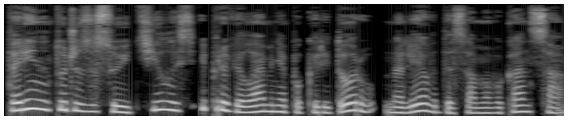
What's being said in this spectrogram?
Тарина тут же засуетилась и провела меня по коридору налево до самого конца.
